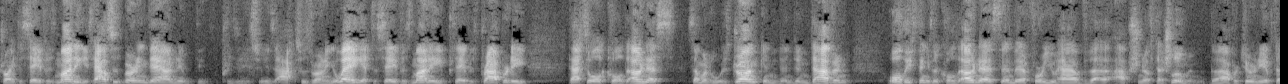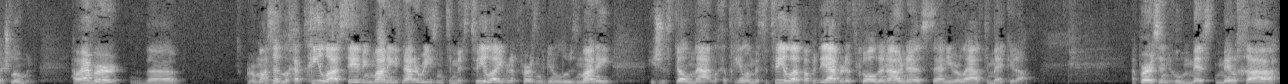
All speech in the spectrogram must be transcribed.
trying to save his money. His house was burning down. His, his ox was running away. He had to save his money, save his property. That's all called ones. Someone who was drunk and, and didn't daven. All these things are called ones, and therefore you have the option of tashlumin, the opportunity of tashlumin. However, the Ramah says lechatchila, saving money is not a reason to miss tefillah. Even if a person is going to lose money, he should still not lechatchila miss tefillah. But for the average, it's called an onus, and you're allowed to make it up. A person who missed mincha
